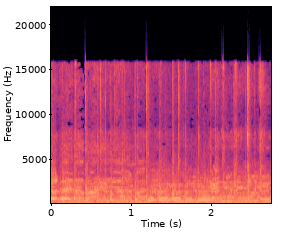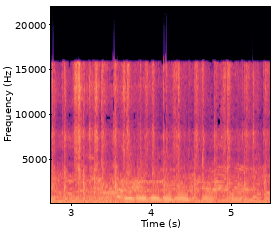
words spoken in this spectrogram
Thank you.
